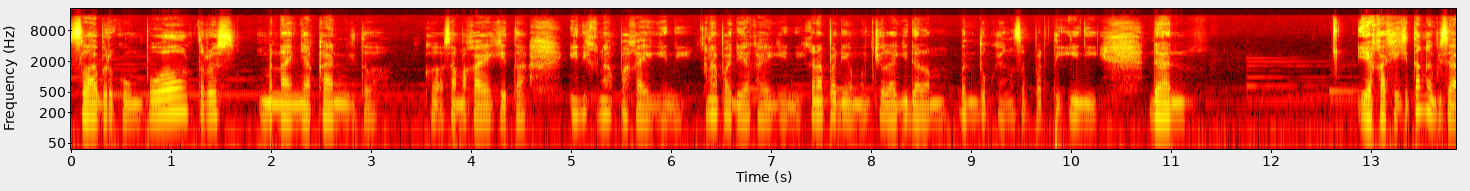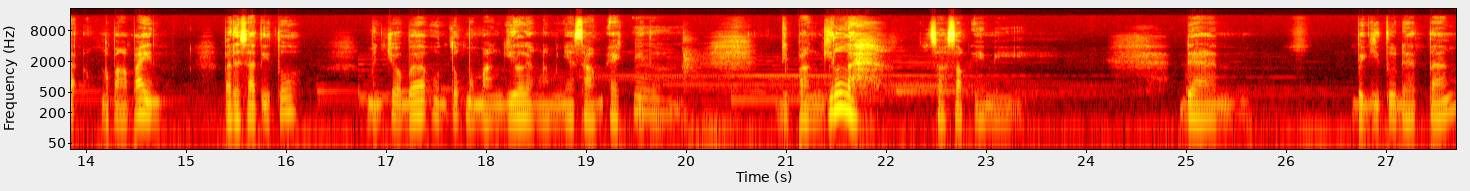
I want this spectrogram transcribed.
setelah berkumpul terus menanyakan gitu sama kayak kita ini kenapa kayak gini? Kenapa dia kayak gini? Kenapa dia muncul lagi dalam bentuk yang seperti ini? Dan ya kaki kita nggak bisa ngapa-ngapain. Pada saat itu mencoba untuk memanggil yang namanya Samek gitu. Dipanggillah sosok ini. Dan begitu datang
